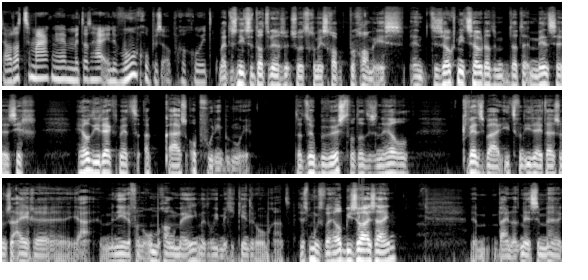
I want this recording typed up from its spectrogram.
zou dat te maken hebben met dat hij in de woongroep is opgegroeid? Maar het is niet zo dat er een soort gemeenschappelijk programma is. En het is ook niet zo dat, dat mensen zich heel direct met elkaars opvoeding bemoeien. Dat is ook bewust, want dat is een heel kwetsbaar iets. Want iedereen heeft daar zo zijn eigen ja, manieren van omgang mee. Met hoe je met je kinderen omgaat. Dus het moet wel heel bizar zijn. Bijna dat mensen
